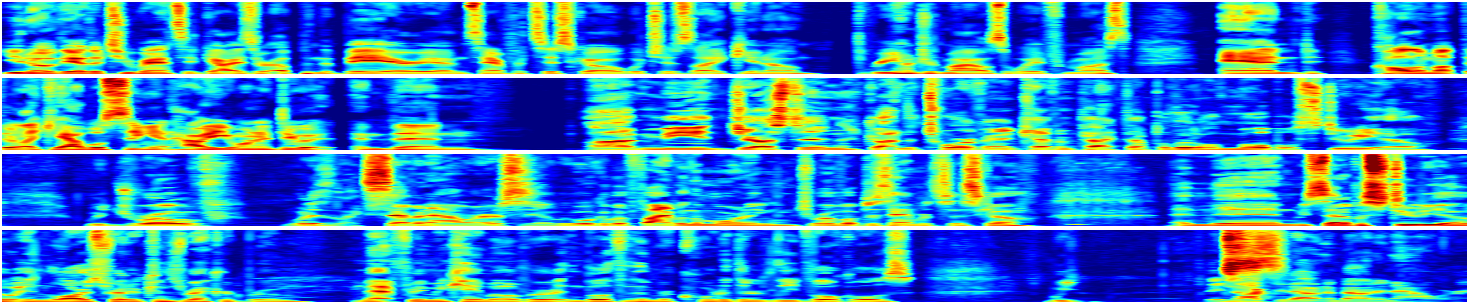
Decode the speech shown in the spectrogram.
you know the other two Rancid guys are up in the Bay Area in San Francisco, which is like you know 300 miles away from us. And call them up, they're like, "Yeah, we'll sing it. How you want to do it?" And then Uh, me and Justin got in the tour van. Kevin packed up a little mobile studio. We drove, what is it, like seven hours? Yeah, we woke up at five in the morning, drove up to San Francisco, and then we set up a studio in Lars Frederiksen's record room. Matt Freeman came over, and both of them recorded their lead vocals. We they knocked it out in about an hour,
